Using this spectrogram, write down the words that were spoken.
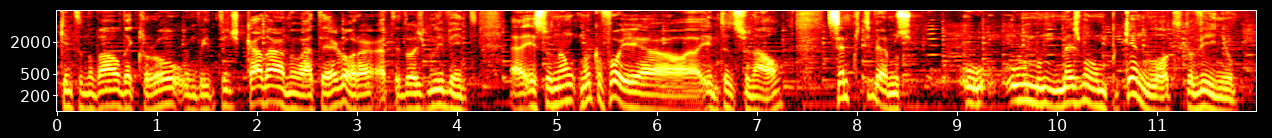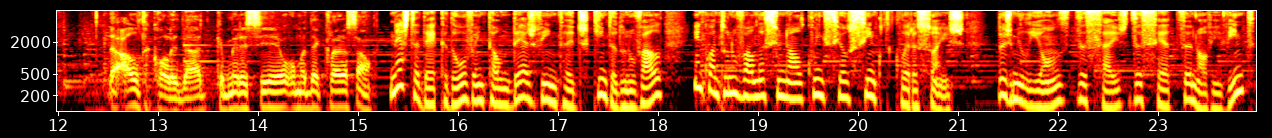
Quinta Noval declarou um vintage cada ano até agora, até 2020. Uh, isso não, nunca foi intencional. Sempre tivemos o, um, mesmo um pequeno lote de vinho de alta qualidade que merecia uma declaração. Nesta década houve então 10 vintages Quinta do Noval, enquanto o Noval Nacional conheceu 5 declarações. 2011, 16, 17, 19 e 20,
